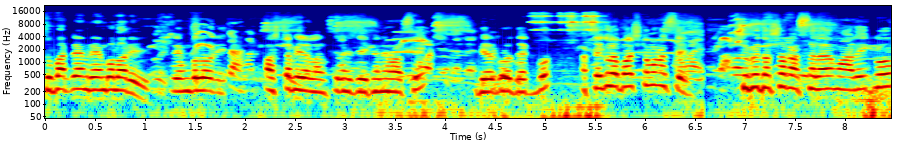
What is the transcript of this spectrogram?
super time rainbow lory rainbow lory পাঁচটা বিড়াল আনছেন এই যে এখানেও আছে। বিড়ালগুলো দেখব। আচ্ছা এগুলো বয়স কেমন আছে? শুভ দর্শক আসসালামু আলাইকুম।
